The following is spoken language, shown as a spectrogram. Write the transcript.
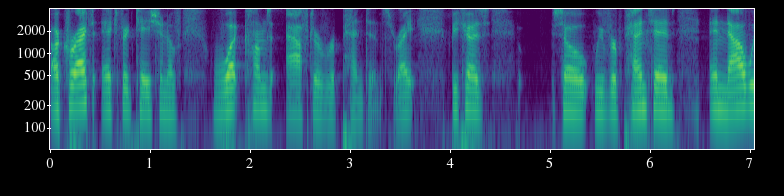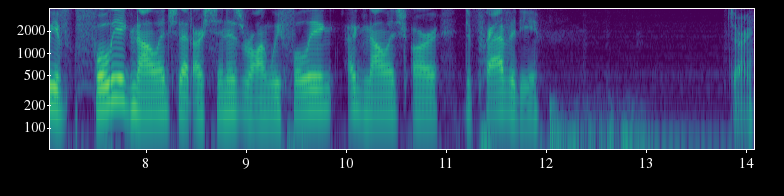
a correct expectation of what comes after repentance, right? Because so we've repented and now we've fully acknowledged that our sin is wrong. We fully acknowledged our depravity. Sorry.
